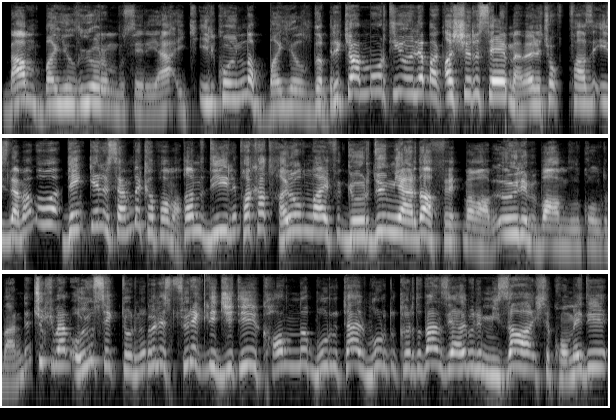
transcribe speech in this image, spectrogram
ben bayılıyorum bu seri ya. İlk, ilk oyununa bayıldım. Rick and Morty'yi öyle bak aşırı sevmem. Öyle çok fazla izlemem ama denk gelirsem de kapamam. Tanı değilim. Fakat Hayol Knife'ı gördüğüm yerde affetmem abi. Öyle bir bağımlılık oldu bende. Çünkü ben oyun sektörünün böyle sürekli ciddi, kanlı, brutal, vurdu kırdıdan ziyade böyle mizah, işte komedi,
